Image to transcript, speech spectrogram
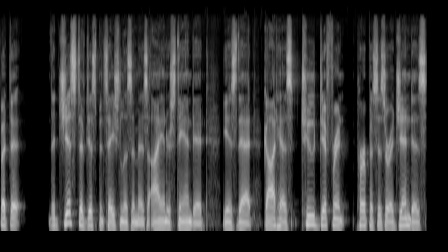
but the the gist of dispensationalism, as I understand it, is that God has two different purposes or agendas,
